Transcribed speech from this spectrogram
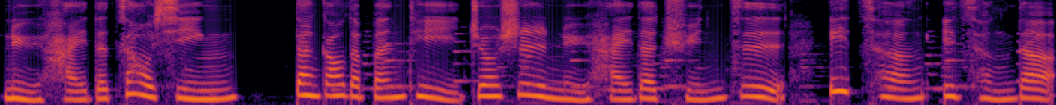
女孩的造型。蛋糕的本体就是女孩的裙子，一层一层的。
